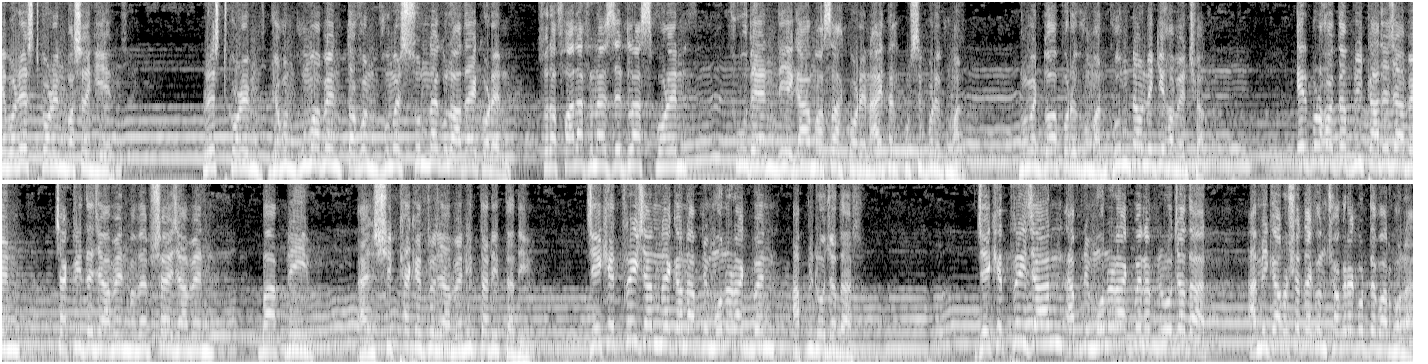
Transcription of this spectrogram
এবার রেস্ট করেন বাসায় গিয়ে। রেস্ট করেন, যখন ঘুমাবেন, তখন ঘুমের সুন্নাগুলো আদায় করেন। সোরা ফালাক নাসের ক্লাস পড়েন, ফু দেন, দিয়ে গা মাসাহ করেন, আয়তাল কুরসি পরে ঘুমান। ঘুমের দোয়া পরে ঘুমান। ঘুমটাও নাকি হবে ইনশাআল্লাহ। এরপর হয়তো আপনি কাজে যাবেন চাকরিতে যাবেন বা ব্যবসায় যাবেন বা আপনি শিক্ষাক্ষেত্রে যাবেন, ইত্যাদি ইত্যাদি। যে ক্ষেত্রেই যান না কেন আপনি মনে রাখবেন আপনি রোজাদার। যে ক্ষেত্রেই যান, আপনি মনে রাখবেন আপনি রোজাদার। আমি কারোর সাথে এখন ঝগড়া করতে পারব না।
